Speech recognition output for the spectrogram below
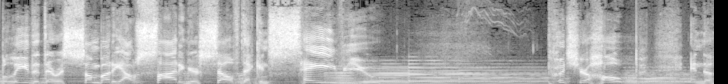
Believe that there is somebody outside of yourself that can save you put your hope in the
